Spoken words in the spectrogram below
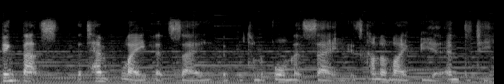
think that's the template, let's say, the platonic form, let's say, is kind of like the entity,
